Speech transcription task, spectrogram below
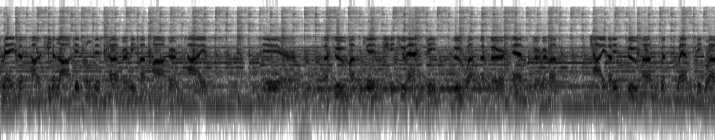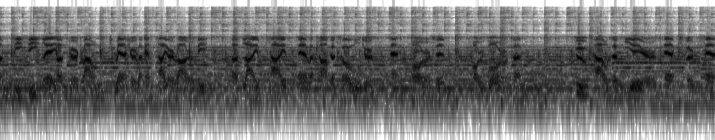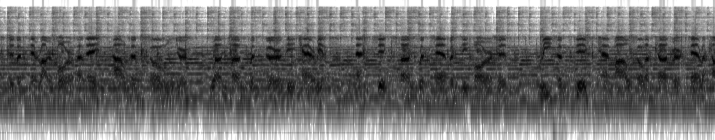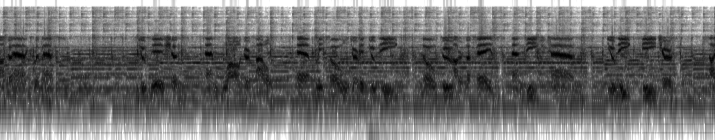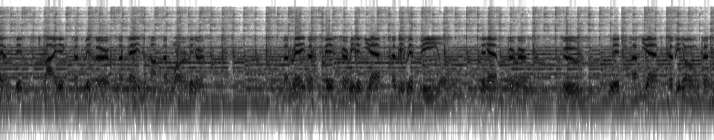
greatest archaeological discoveries of modern times. The tomb of Qin Shi Huangdi, who was the first emperor of China in 221 BC lay underground treasure an entire army of life-size terracotta soldiers and horses for than 2,000 years. Experts estimate there are more than 8,000 soldiers, 130 chariots, and 670 horses. Recent digs have also uncovered terracotta acrobats, musicians, and waterfowl. Every soldier is unique. No two are the same, and each has unique features. Scientists trying to preserve the paint on the warriors. The greatest mystery is yet to be revealed. The Emperor's tomb, which has yet to be opened.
